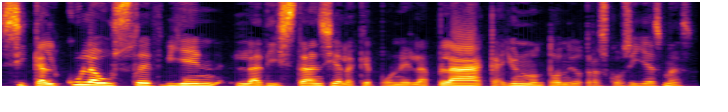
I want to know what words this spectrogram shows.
si calcula usted bien la distancia a la que pone la placa y un montón de otras cosillas más,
